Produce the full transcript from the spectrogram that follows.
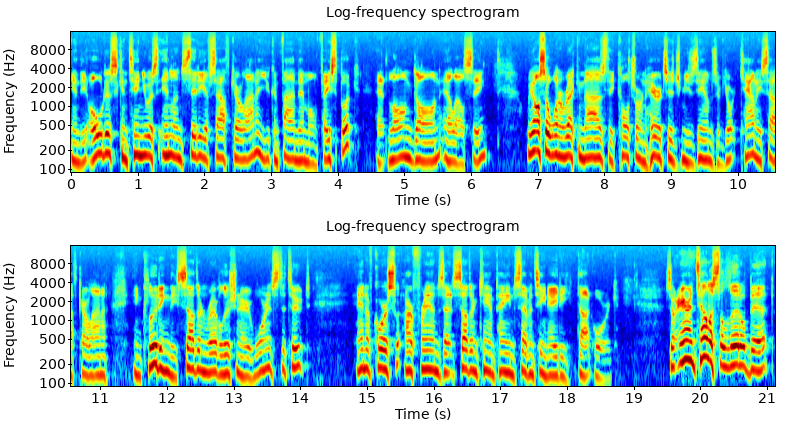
in the oldest continuous inland city of South Carolina. You can find them on Facebook at Long Gone LLC. We also want to recognize the Cultural and Heritage Museums of York County, South Carolina, including the Southern Revolutionary War Institute, and of course, our friends at SouthernCampaign1780.org. So, Aaron, tell us a little bit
